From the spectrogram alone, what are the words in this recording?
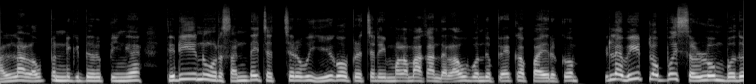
நல்லா லவ் பண்ணிக்கிட்டு இருப்பீங்க. திடீர்னு ஒரு சண்டை சச்சரவு ஈகோ பிரச்சனை மூலமாக அந்த லவ் வந்து பேக்கப் ஆயிருக்கும். இல்லை வீட்டில் போய் சொல்லும்போது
